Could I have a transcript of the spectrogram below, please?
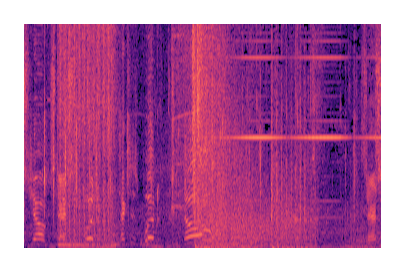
Watch out! Texas wood! Texas wood! No! Stairs.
